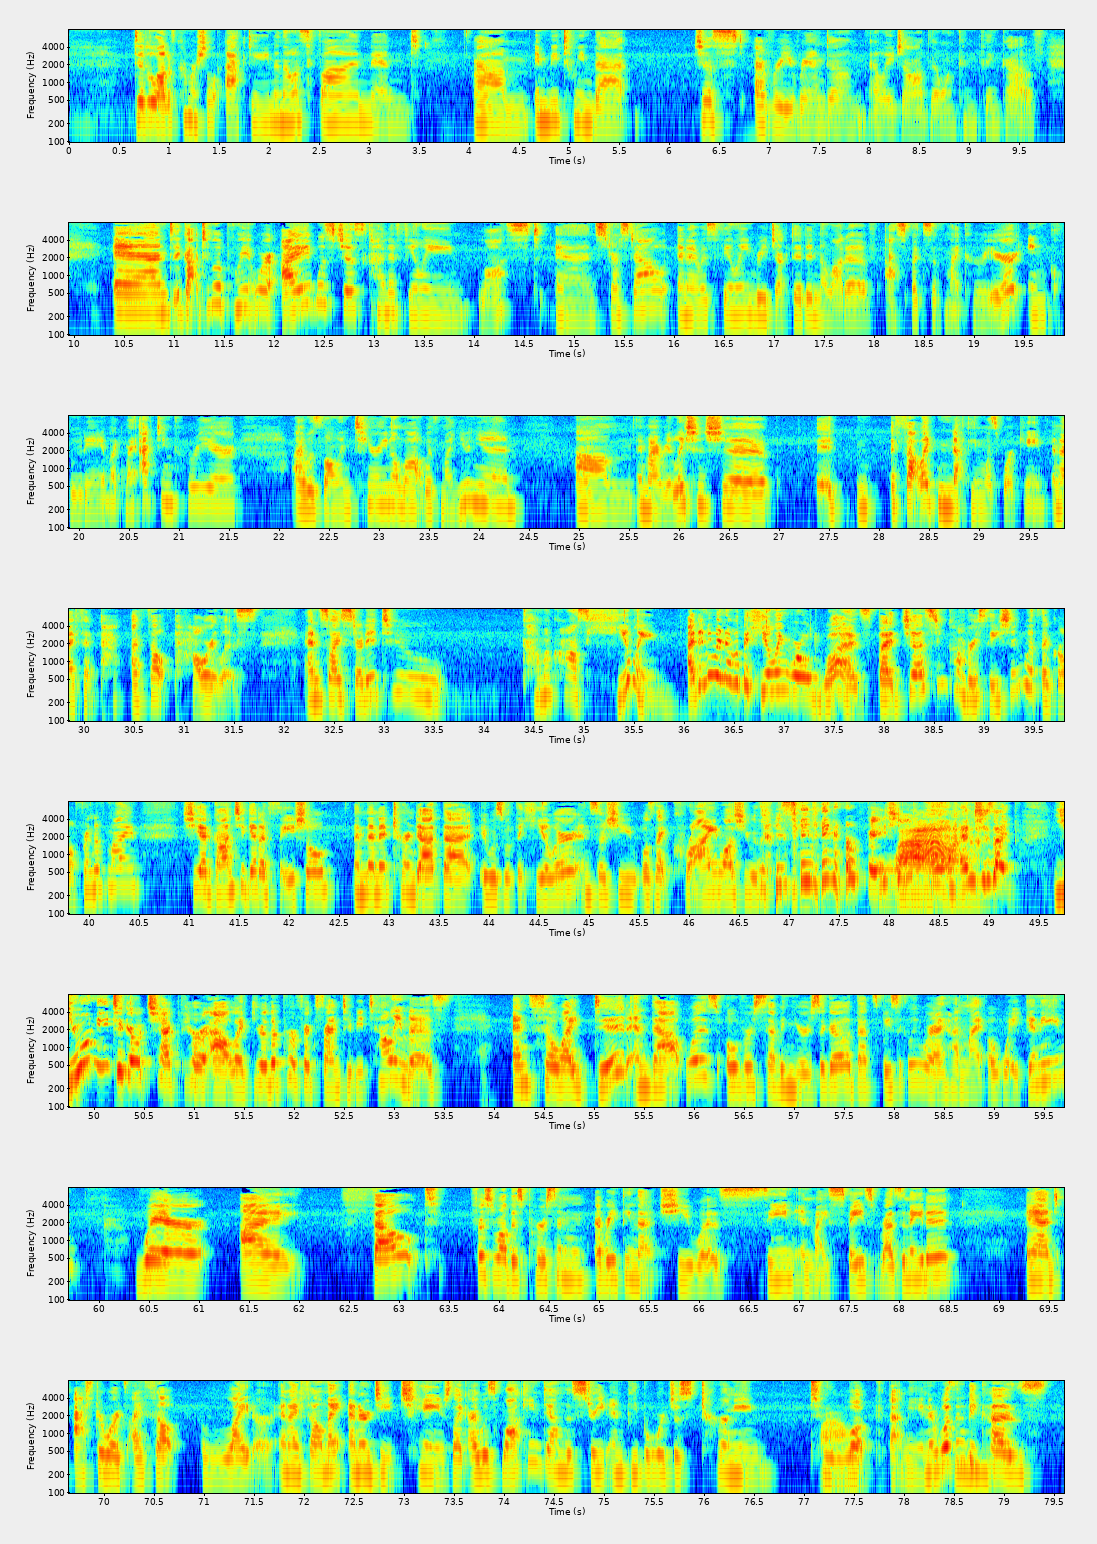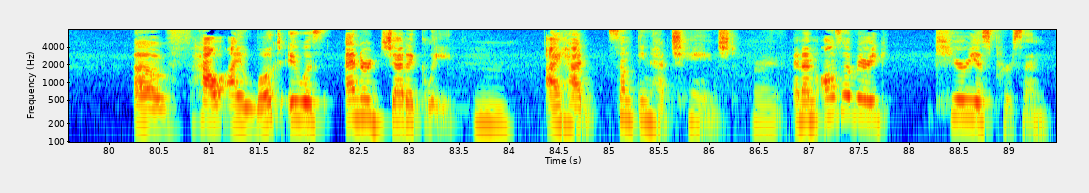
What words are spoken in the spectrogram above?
did a lot of commercial acting, and that was fun. And um, in between that, just every random LA job that one can think of. And it got to a point where I was just kind of feeling lost and stressed out. And I was feeling rejected in a lot of aspects of my career, including like my acting career, I was volunteering a lot with my union. um, in my relationship. It it felt like nothing was working, and I felt I felt powerless, and so I started to come across healing. I didn't even know what the healing world was, but just in conversation with a girlfriend of mine, she had gone to get a facial and then it turned out that it was with the healer and so she was like crying while she was receiving her facial wow. and she's like you need to go check her out like you're the perfect friend to be telling this and so i did and that was over 7 years ago that's basically where i had my awakening where i felt first of all this person everything that she was seeing in my space resonated and afterwards, I felt lighter and I felt my energy change. Like I was walking down the street and people were just turning to wow. look at me. And it wasn't mm. because of how I looked, it was energetically. Mm. I had something had changed. Right. And I'm also a very curious person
